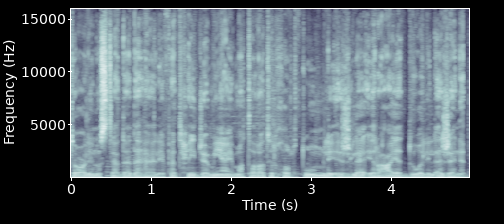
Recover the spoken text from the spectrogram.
تعلن استعدادها لفتح جميع مطارات الخرطوم لإجلاء رعاية الدول الأجانب.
